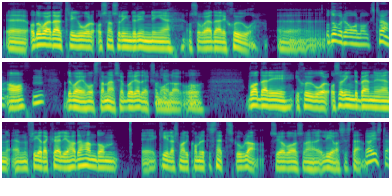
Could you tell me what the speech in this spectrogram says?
eh, och då var jag där tre år och sen så ringde Rynninge och så var jag där i sju år. Eh, Och då var du A-lagstränare? Ja, Mm. och det var jag i Håsta med, så jag började direkt som Okej, A-lag. Och ja var där i, i sju år och så ringde Benny en, en fredagkväll. Jag hade hand om eh, killar som hade kommit lite snett i skolan, så jag var sån här elevassistent. Ja, just det.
